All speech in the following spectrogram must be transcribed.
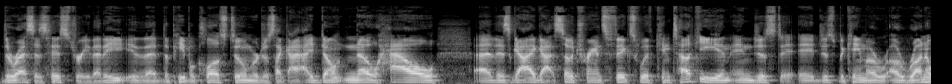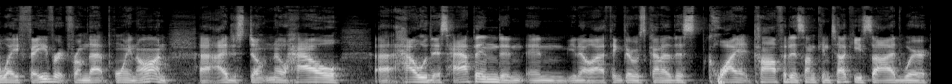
the rest is history. That he that the people close to him were just like, I, I don't know how uh, this guy got so transfixed with Kentucky, and and just it just became a, a runaway favorite from that point on. Uh, I just don't know how uh, how this happened, and and you know I think there was kind of this quiet confidence on Kentucky side where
